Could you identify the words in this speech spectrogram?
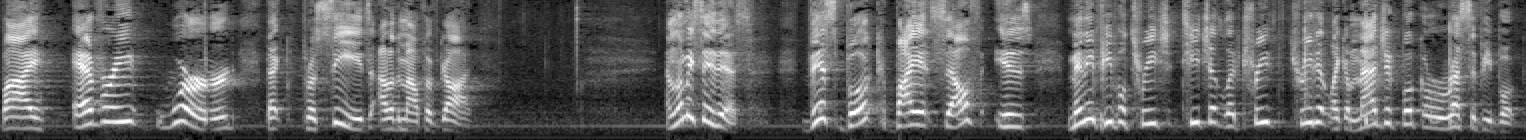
by every word that proceeds out of the mouth of God. And let me say this this book by itself is, many people treat, teach it, treat, treat it like a magic book or a recipe book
